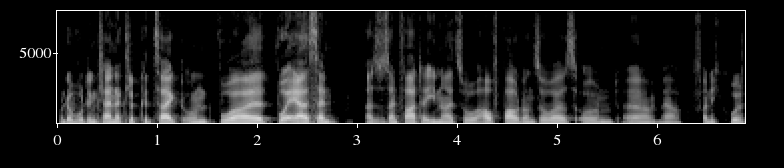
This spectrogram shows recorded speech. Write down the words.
Und da wurde ein kleiner Clip gezeigt und wo halt, wo er sein, also sein Vater ihn halt so aufbaut und sowas. Und ähm, ja, fand ich cool.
